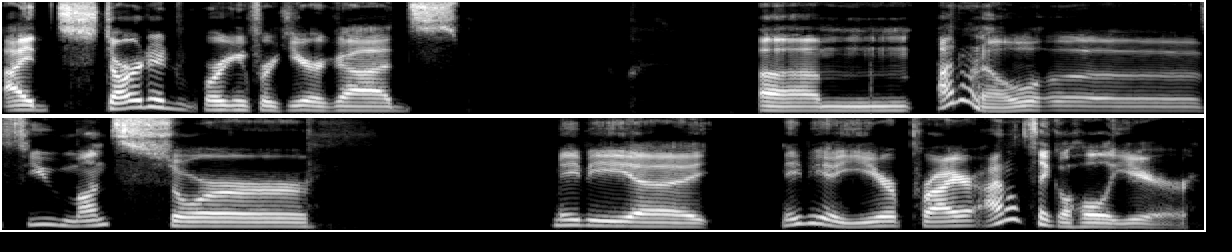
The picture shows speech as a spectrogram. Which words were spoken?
I'd started working for Gear Gods. Um, I don't know, a few months or maybe uh maybe a year prior. I don't think a whole year.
